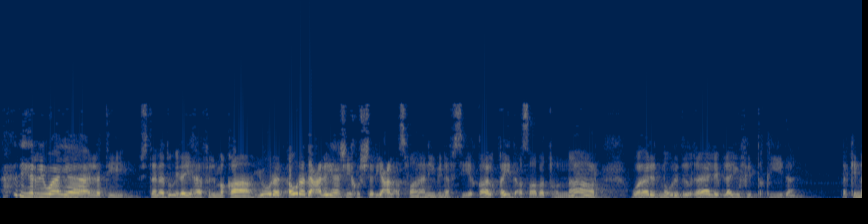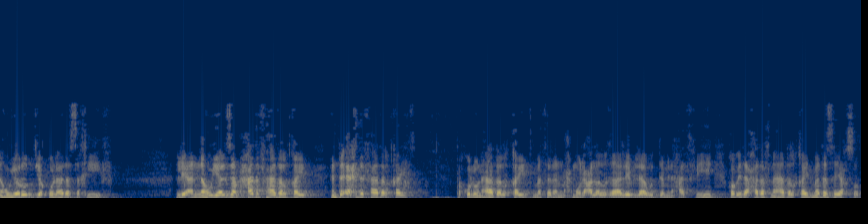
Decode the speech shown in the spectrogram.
هذه الرواية التي استندوا إليها في المقام يورد أورد عليها شيخ الشريعة الأصفهاني بنفسه قال قيد أصابته النار وارد مورد الغالب لا يفيد تقييدا لكنه يرد يقول هذا سخيف لأنه يلزم حذف هذا القيد. أنت احذف هذا القيد. تقولون هذا القيد مثلا محمول على الغالب لا بد من حذفه. طب إذا حذفنا هذا القيد ماذا سيحصل؟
